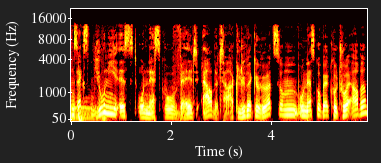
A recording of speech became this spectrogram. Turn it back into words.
Am 6. Juni ist UNESCO Welterbetag. Lübeck gehört zum UNESCO Weltkulturerbe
